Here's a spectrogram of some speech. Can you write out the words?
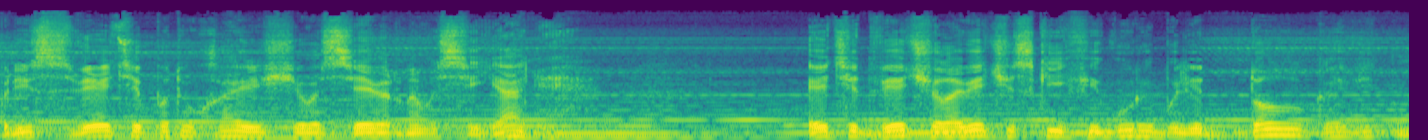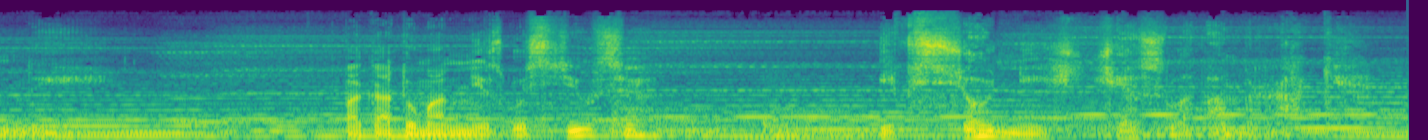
При свете потухающего северного сияния эти две человеческие фигуры были долго видны, пока туман не сгустился и все не исчезло во мраке.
